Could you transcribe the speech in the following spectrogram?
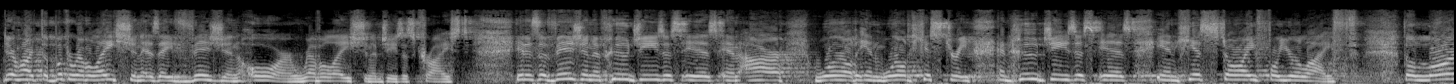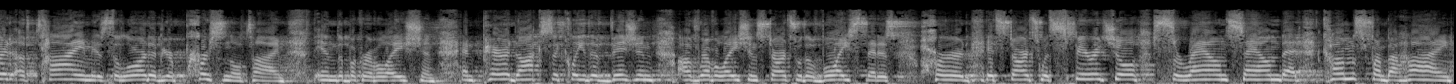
Dear heart, the book of Revelation is a vision or revelation of Jesus Christ. It is a vision of who Jesus is in our world, in world history, and who Jesus is in his story for your life. The Lord of time is the Lord of your personal time in the book of Revelation. And paradoxically, the vision of Revelation starts with a voice that is heard. It starts with spiritual surround sound that comes from behind,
